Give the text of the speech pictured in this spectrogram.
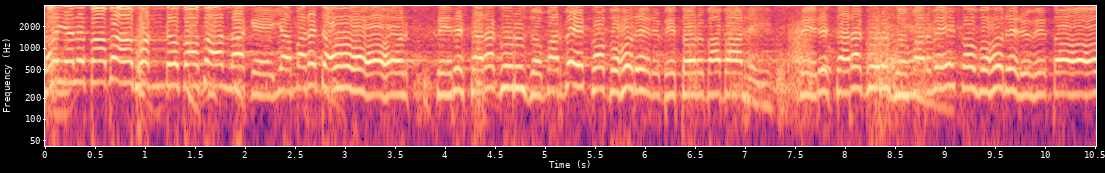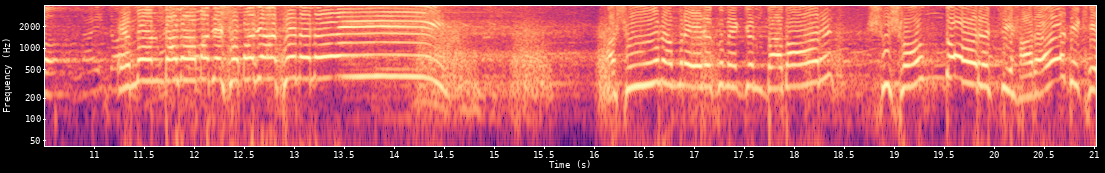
দয়াল বাবা, ভণ্ড বাবা, লাগে আমার ডর। ফেরেস তারা গুরু মারবে কবরের ভেতর বাবা রে ফেরেস তারা গুরু মারবে কবরের ভেতর। এমন বাবা আমাদের সমাজে আছে না নাই? আসুন, আমরা এরকম একজন বাবার সুসুন্দর চেহারা দেখে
